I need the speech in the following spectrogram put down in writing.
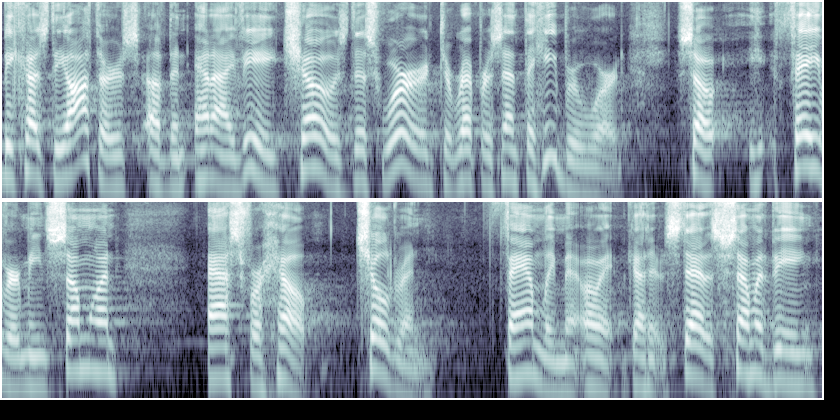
because the authors of the NIV chose this word to represent the Hebrew word. So, favor means someone asks for help, children, family, oh wait, got it, status, someone being,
